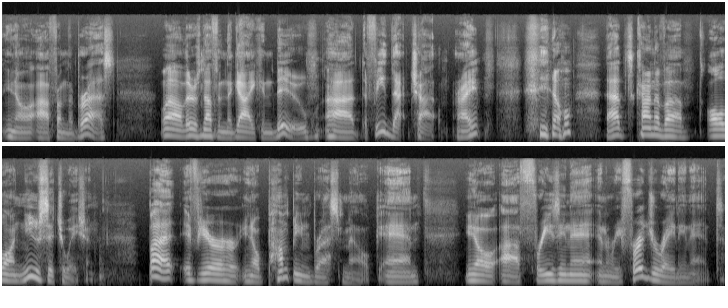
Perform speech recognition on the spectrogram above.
you know, uh, from the breast, well, there's nothing the guy can do uh, to feed that child, right? you know, that's kind of a all on you situation. But if you're, you know, pumping breast milk and, you know, uh, freezing it and refrigerating it,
